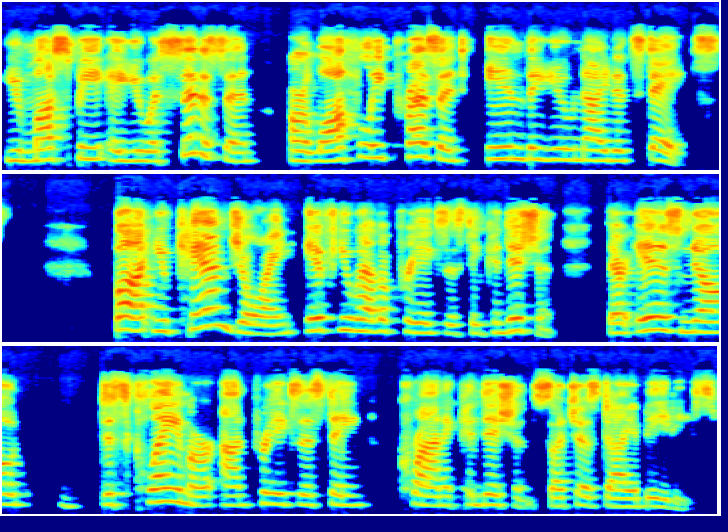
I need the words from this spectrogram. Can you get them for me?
You must be a U.S. citizen or lawfully present in the United States but you can join if you have a pre-existing condition. There is no disclaimer on pre-existing chronic conditions such as diabetes.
